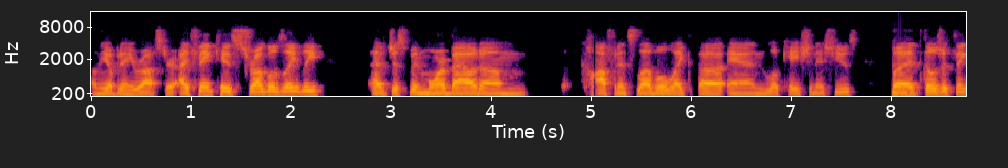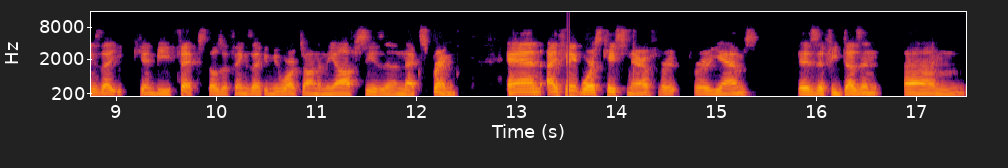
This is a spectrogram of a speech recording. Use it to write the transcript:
on the opening roster. I think his struggles lately have just been more about um, confidence level, like uh, and location issues. But those are things that can be fixed. Those are things that can be worked on in the off season and next spring. And I think worst case scenario for for Yams is if he doesn't um,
